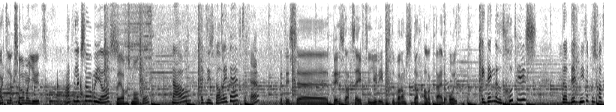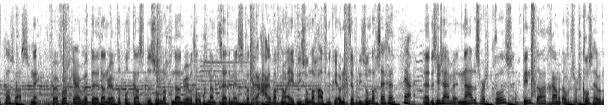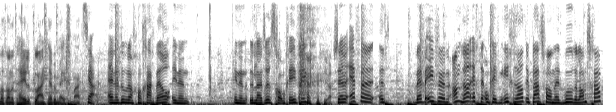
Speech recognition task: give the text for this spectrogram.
Hartelijk zomer, Jut. Hartelijk zomer, Jos. Ben je al gesmolten? Nou, het is wel even heftig, hè? Het is eh, dinsdag 17 juli. Het is de warmste dag aller tijden ooit. Ik denk dat het goed is dat dit niet op de Zwarte Cross was. Nee, vorige keer hebben we de Down Rabbit podcast op de zondag van Down Rabbit opgenomen. Toen zeiden mensen, wat raar, wacht nou maar even die zondag af en dan kun je ook nog iets over die zondag zeggen. Ja. Eh, dus nu zijn we na de Zwarte Cross. Op dinsdag gaan we het over de Zwarte Cross hebben, omdat we dan het hele plaatje hebben meegemaakt. Ja, en dat doen we dan gewoon graag wel in een, in een luidruchtige omgeving. Ja. Ze hebben even het, we hebben even een, wel echt de omgeving ingeruild. In plaats van het boerenlandschap,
